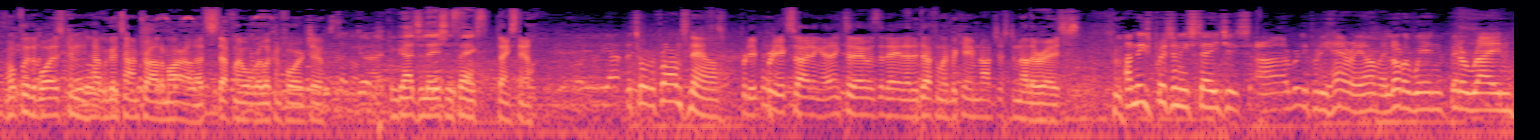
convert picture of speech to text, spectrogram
hopefully the boys can have a good time trial tomorrow. That's definitely what we're looking forward to. Uh, congratulations, thanks. Thanks, Neil. The Tour de France now. Pretty pretty exciting. I think today was the day that it definitely became not just another race. and these Brittany stages are really pretty hairy, aren't they? A lot of wind, bit of rain.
